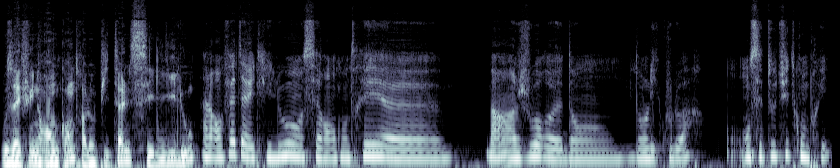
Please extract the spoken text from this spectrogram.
Vous avez fait une rencontre à l'hôpital, c'est Lilou. Alors en fait avec Lilou, on s'est rencontrés euh, ben, un jour euh, dans, dans les couloirs. On s'est tout de suite compris.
